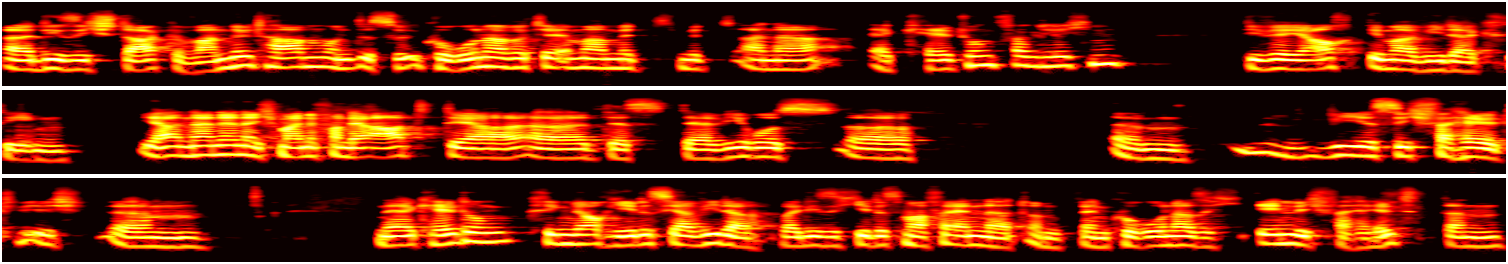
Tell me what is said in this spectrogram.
äh, die sich stark gewandelt haben. Und es, Corona wird ja immer mit, mit einer Erkältung verglichen, die wir ja auch immer wieder kriegen. Ja, nein, nein, nein, ich meine von der Art der, äh, des, der Virus, äh, ähm, wie es sich verhält. Ich, ähm, eine Erkältung kriegen wir auch jedes Jahr wieder, weil die sich jedes Mal verändert. Und wenn Corona sich ähnlich verhält, dann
